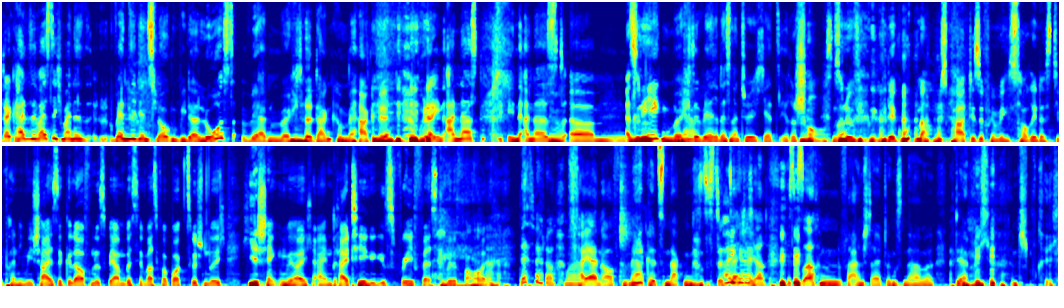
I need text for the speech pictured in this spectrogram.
da kann sie, weißt du, ich meine, wenn sie den Slogan wieder loswerden möchte, hm. danke Merkel, oder ihn anders, ihn anders ja. ähm, also, prägen möchte, ja. wäre das natürlich jetzt ihre Chance. Ja. Ne? So eine Wiedergutmachungsparty, so von wegen, sorry, dass die Pandemie scheiße gelaufen ist, wir haben ein bisschen was verbockt zwischendurch. Hier schenken wir euch ein dreitägiges Free Festival for all. Das wäre doch mal. Feiern auf Merkels Nacken. Das ist tatsächlich auch, das ist auch ein Veranstaltungsname, der mich anspricht.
